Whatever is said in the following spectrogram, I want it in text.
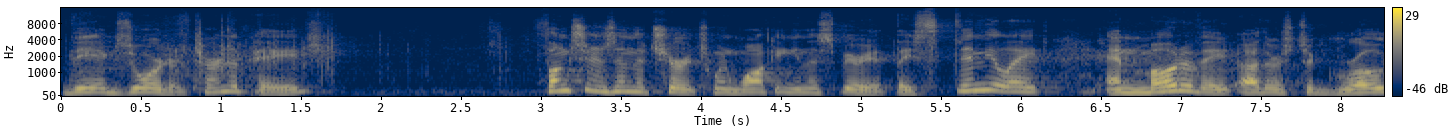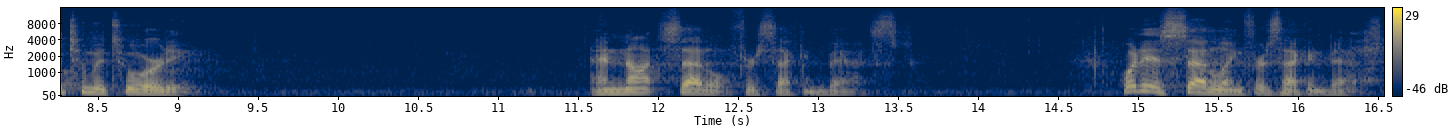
The exhorter, turn the page functions in the church when walking in the Spirit. They stimulate and motivate others to grow to maturity and not settle for second best. What is settling for second best?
